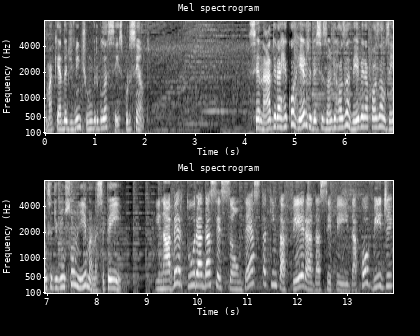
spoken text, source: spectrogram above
uma queda de 21,6%. Senado irá recorrer de decisão de Rosa Weber após a ausência de Wilson Lima na CPI. E na abertura da sessão desta quinta-feira da CPI da Covid,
